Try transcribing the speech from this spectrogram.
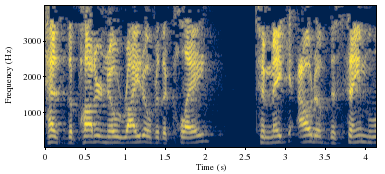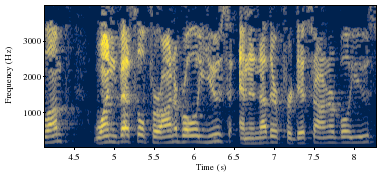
Has the potter no right over the clay to make out of the same lump one vessel for honorable use and another for dishonorable use?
